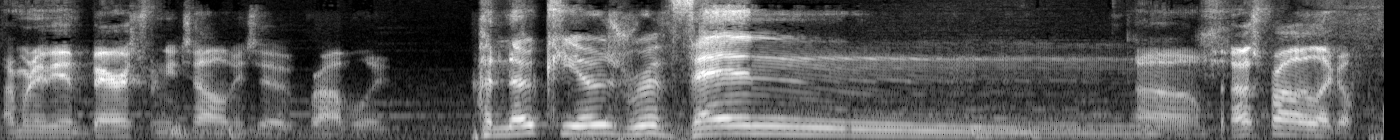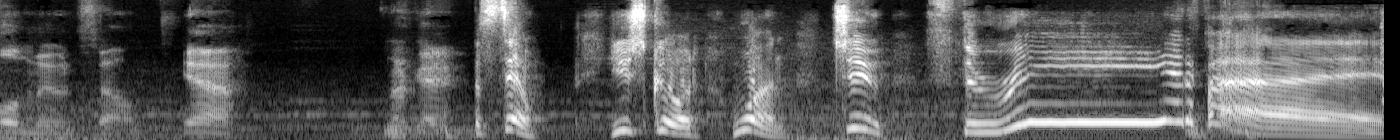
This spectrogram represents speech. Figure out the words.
I'm gonna be embarrassed when you tell me too. Probably. Pinocchio's Revenge. Um, but that's probably like a full moon film. Yeah. Okay. But still, you scored one, two, three out of five.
